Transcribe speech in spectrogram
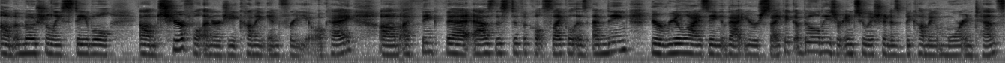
um, emotionally stable um, cheerful energy coming in for you, okay? Um, I think that as this difficult cycle is ending, you're realizing that your psychic abilities, your intuition is becoming more intense.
